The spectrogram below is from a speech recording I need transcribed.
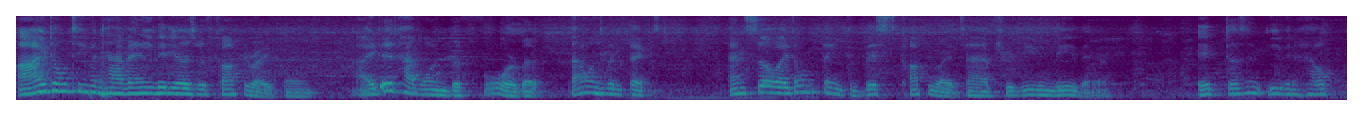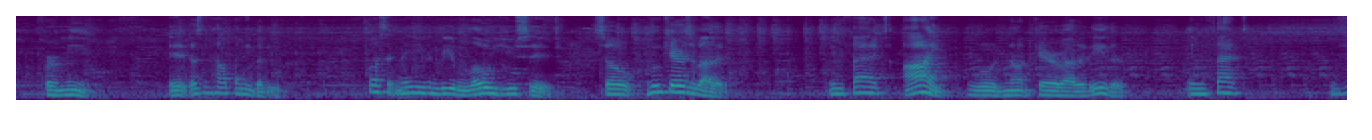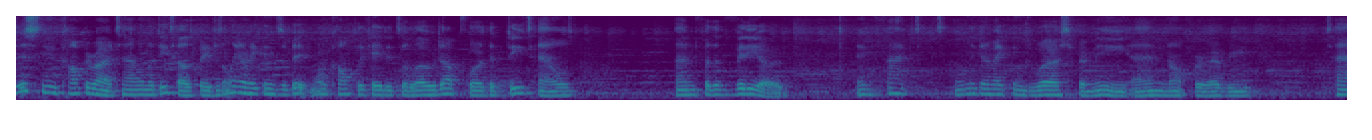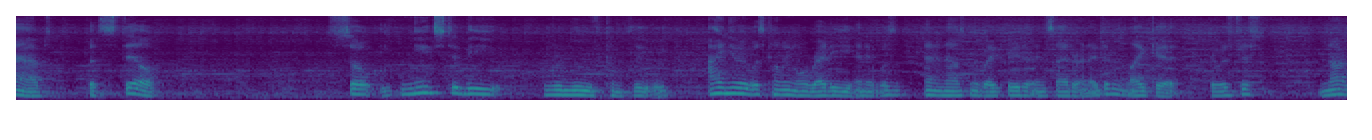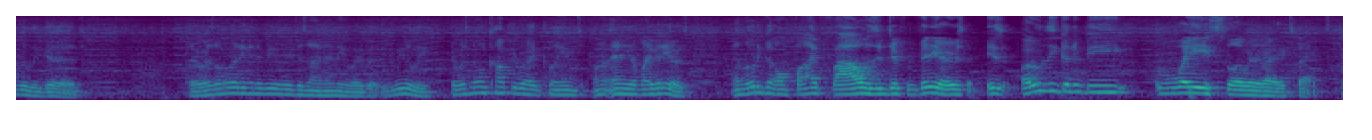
I don't even have any videos with copyright claims. I did have one before, but that one's been fixed. And so I don't think this copyright tab should even be there. It doesn't even help for me. It doesn't help anybody. Plus, it may even be low usage. So, who cares about it? In fact, I would not care about it either. In fact, this new copyright tab on the details page is only going to make things a bit more complicated to load up for the details and for the video. In fact, it's only going to make things worse for me and not for every tabs, but still. So it needs to be removed completely. I knew it was coming already, and it was an announcement by Creator Insider, and I didn't like it. It was just not really good. There was already going to be a redesign anyway, but really, there was no copyright claims on any of my videos. And loading on 5,000 different videos is only going to be way slower than I expect.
